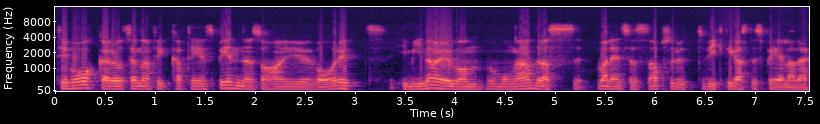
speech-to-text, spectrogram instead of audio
tillbaka och sen han fick kaptensbindeln så har han ju varit i mina ögon och många andras Valencias absolut viktigaste spelare.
